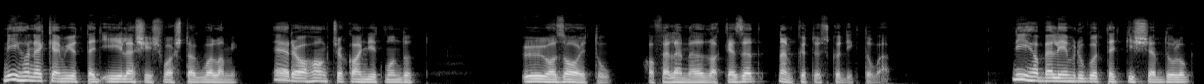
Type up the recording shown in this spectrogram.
Néha nekem jött egy éles és vastag valami. Erre a hang csak annyit mondott. Ő az ajtó. Ha felemeled a kezed, nem kötözködik tovább. Néha belém rugott egy kisebb dolog,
